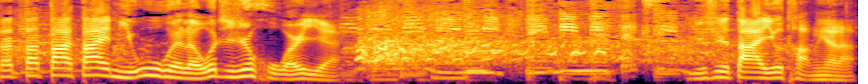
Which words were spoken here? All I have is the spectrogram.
大大大大爷，你误会了，我只是虎而已。于是大爷又躺下了。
